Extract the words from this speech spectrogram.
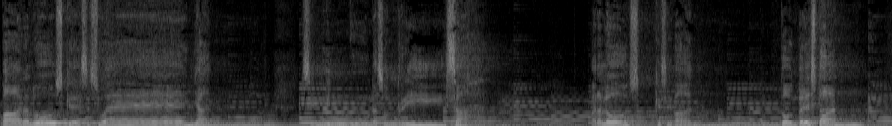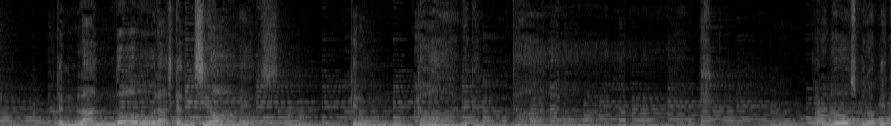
Para los que se sueñan sin ninguna sonrisa, para los que se van, ¿dónde están? Temblando las canciones que nunca van a cantar. Para los propietarios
